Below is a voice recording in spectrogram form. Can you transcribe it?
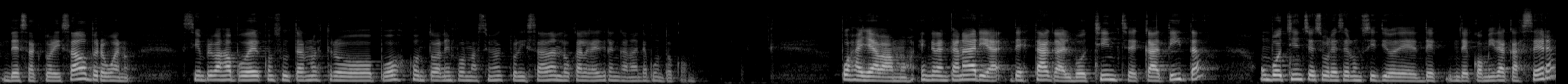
desactualizado, pero bueno, siempre vas a poder consultar nuestro post con toda la información actualizada en localguidegrancanaria.com. Pues allá vamos. En Gran Canaria destaca el bochinche Catita Un bochinche suele ser un sitio de, comida casera,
